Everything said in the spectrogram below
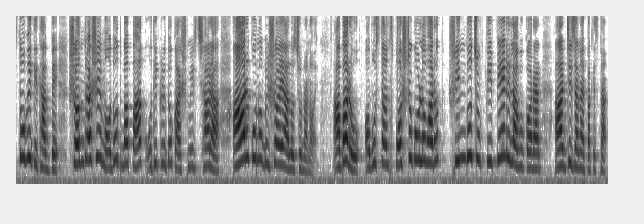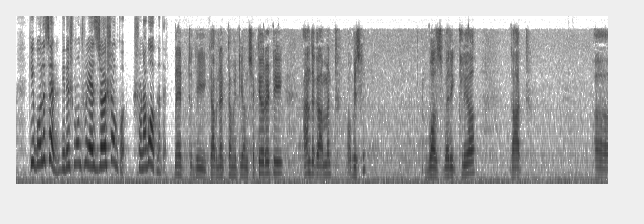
স্থগিতই থাকবে, সন্ত্রাসে মদত বা পাক অধিকৃত কাশ্মীর ছাড়া আর কোনো বিষয়ে আলোচনা নয়। আবারও অবস্থান স্পষ্ট করল ভারত সিন্ধু চুক্তি ফের লাগু করার আর্জি জানায় পাকিস্তান কি বলেছেন বিদেশমন্ত্রী এস জয়শঙ্কর শোনাবো আপনাদের Cabinet, the Cabinet Committee on and the government, obviously, was very clear that uh,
